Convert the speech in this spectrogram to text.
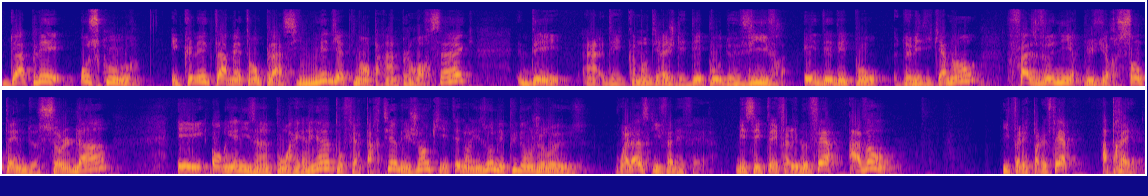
d'appeler au secours et que l'État mette en place immédiatement par un plan hors sec des, dirais-je, des dépôts de vivres et des dépôts de médicaments, fasse venir plusieurs centaines de soldats et organise un pont aérien pour faire partir les gens qui étaient dans les zones les plus dangereuses. Voilà ce qu'il fallait faire. Mais c'était, il fallait le faire avant. Il fallait pas le faire après.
